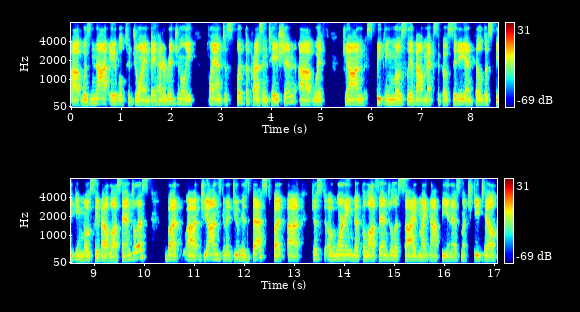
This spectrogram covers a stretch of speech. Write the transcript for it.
uh, was not able to join. They had originally planned to split the presentation uh, with Gian speaking mostly about Mexico City and Hilda speaking mostly about Los Angeles. But uh, Gian's going to do his best, but uh, just a warning that the Los Angeles side might not be in as much detail.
